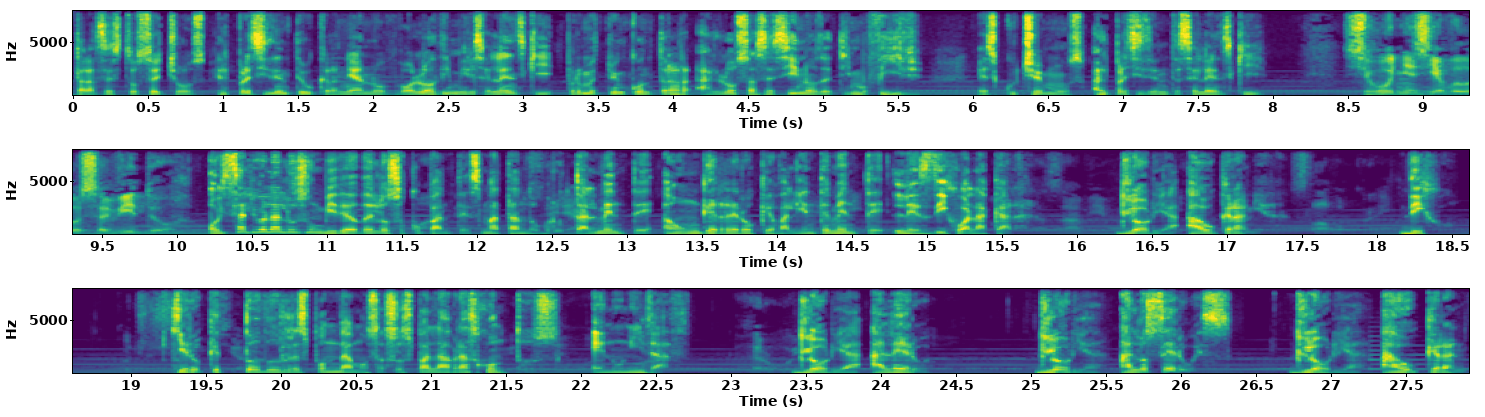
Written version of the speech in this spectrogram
Tras estos hechos, el presidente ucraniano Volodymyr Zelensky prometió encontrar a los asesinos de Timofey. Escuchemos al presidente Zelensky. Hoy salió a la luz un video de los ocupantes matando brutalmente a un guerrero que valientemente les dijo a la cara, Gloria a Ucrania. Dijo, quiero que todos respondamos a sus palabras juntos, en unidad. Gloria al héroe. Gloria a los héroes. Gloria a Ucrania.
